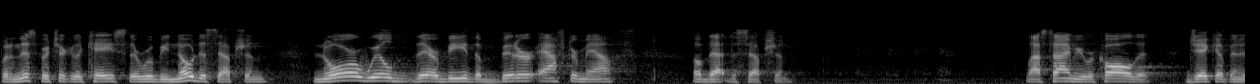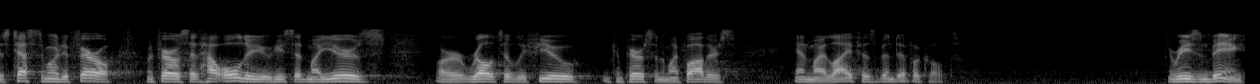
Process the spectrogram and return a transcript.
but in this particular case, there will be no deception, nor will there be the bitter aftermath of that deception. Last time you recall that Jacob, in his testimony to Pharaoh, when Pharaoh said, How old are you? He said, My years are relatively few in comparison to my father's, and my life has been difficult. The reason being,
